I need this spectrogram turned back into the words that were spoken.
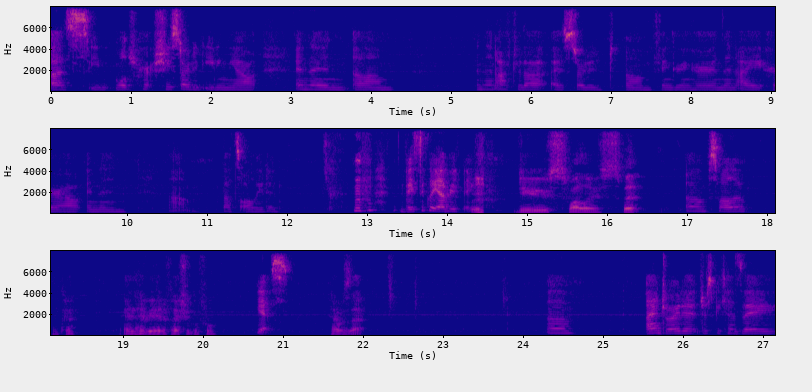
us. Eat, well, her, she started eating me out, and then um, and then after that, I started um, fingering her, and then I ate her out, and then um, that's all we did. Basically everything. Do you swallow spit? Um, swallow. Okay. And have you had a facial before? Yes. How was that? Um, I enjoyed it just because they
